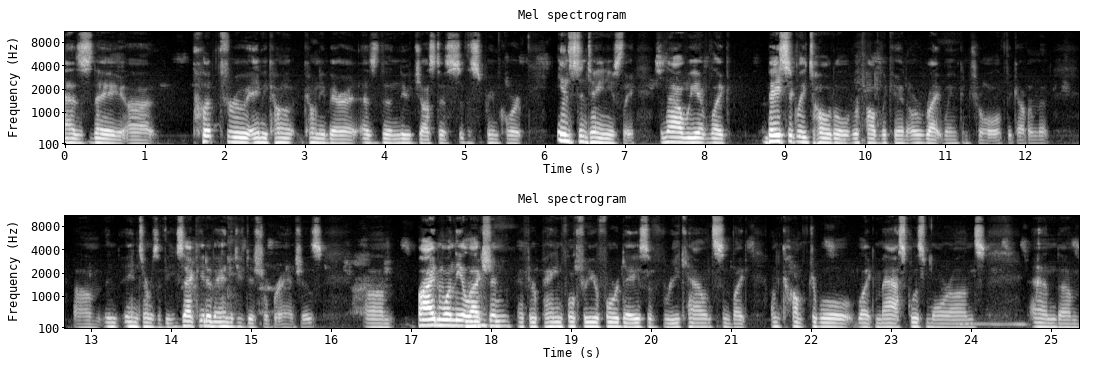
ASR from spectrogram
as they uh, put through Amy Co- Coney Barrett as the new justice of the Supreme Court instantaneously. So now we have like basically total Republican or right wing control of the government um, in, in terms of the executive and the judicial branches. Um, Biden won the election after painful three or four days of recounts and like uncomfortable, like maskless morons. And um,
